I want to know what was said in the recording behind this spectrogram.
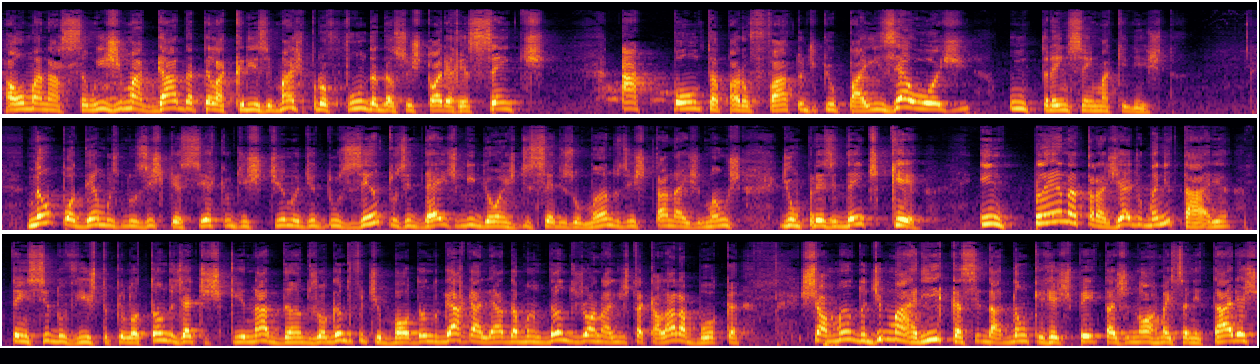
a uma nação esmagada pela crise mais profunda da sua história recente aponta para o fato de que o país é hoje um trem sem maquinista. Não podemos nos esquecer que o destino de 210 milhões de seres humanos está nas mãos de um presidente que, em plena tragédia humanitária, tem sido visto pilotando jet ski, nadando, jogando futebol, dando gargalhada, mandando jornalista calar a boca, chamando de marica cidadão que respeita as normas sanitárias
